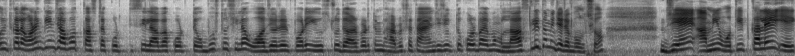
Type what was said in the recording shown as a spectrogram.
অতীতকালে অনেক দিন যাবৎ কাজটা করতেছিলা বা করতে অভ্যস্ত ছিল ওয়াজরের পরে ইউজ টু দেওয়ার পরে তুমি ভার্বের সাথে আইনজি যুক্ত করবা এবং লাস্টলি তুমি যেটা বলছো, যে আমি অতীতকালে এই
